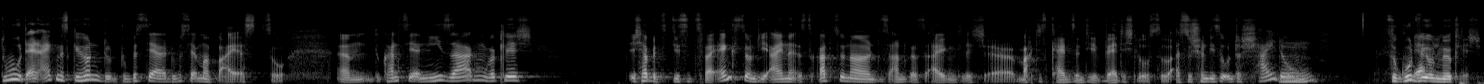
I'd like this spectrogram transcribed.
du, dein eigenes Gehirn, du, du bist ja, du bist ja immer biased. So. Ähm, du kannst ja nie sagen, wirklich, ich habe jetzt diese zwei Ängste und die eine ist rational und das andere ist eigentlich, äh, macht jetzt keinen Sinn, die werde ich los. So. Also schon diese Unterscheidung mhm. so gut ja. wie unmöglich.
